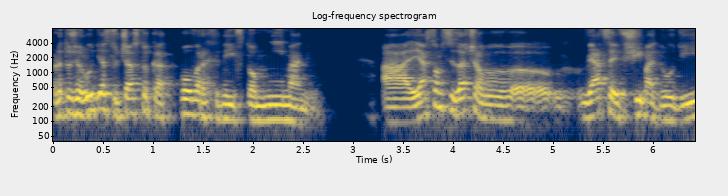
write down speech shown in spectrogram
pretože ľudia sú častokrát povrchní v tom vnímaní. A ja som si začal e, viacej všímať ľudí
